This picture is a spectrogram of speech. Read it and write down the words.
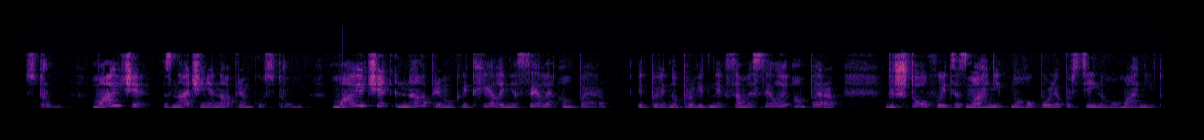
струму. Маючи значення напрямку струму, маючи напрямок відхилення сили Ампера, відповідно, провідник саме силою Ампера відштовхується з магнітного поля постійного магніту,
